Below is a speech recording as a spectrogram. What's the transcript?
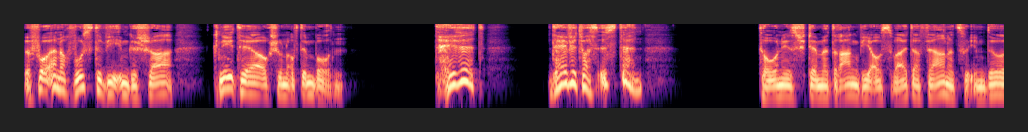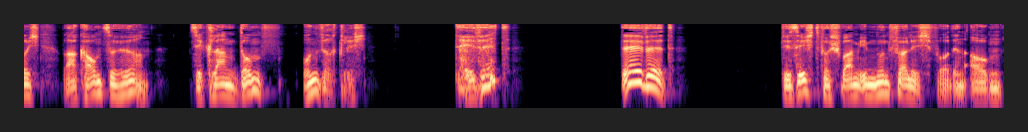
Bevor er noch wusste, wie ihm geschah, kniete er auch schon auf dem Boden. David? David, was ist denn? Tonys Stimme drang wie aus weiter Ferne zu ihm durch, war kaum zu hören. Sie klang dumpf, unwirklich. David? David! Die Sicht verschwamm ihm nun völlig vor den Augen.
